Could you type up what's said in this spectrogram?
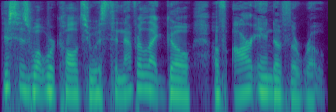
This is what we're called to is to never let go of our end of the rope.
